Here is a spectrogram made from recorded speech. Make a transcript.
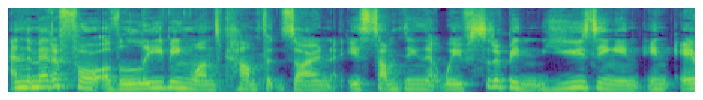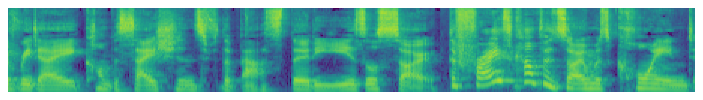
And the metaphor of leaving one's comfort zone is something that we've sort of been using in, in everyday conversations for the past 30 years or so. The phrase comfort zone was coined,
